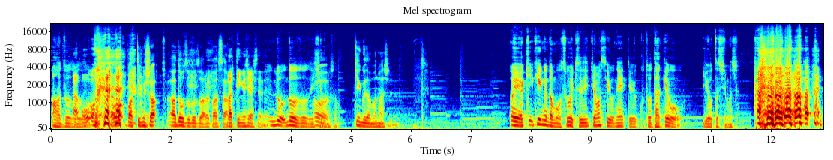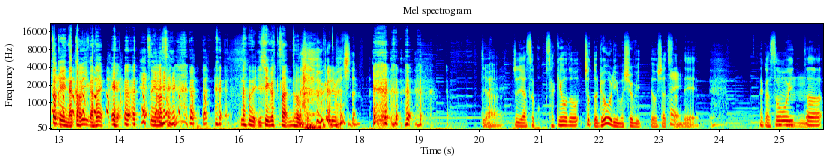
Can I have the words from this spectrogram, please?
あどうぞどうぞ。お。バッティングした。あどうぞどうぞ荒川さん。バッティングしましたね。どうどうぞどうぞ石黒さん。キングダムの話であいやキキングダムもすごい続いてますよねということだけを言おうとしました。特に中身がない。すいません。なので石黒さんどうぞ。わかりました。じゃあじゃあそ先ほどちょっと料理も趣味っておっしゃってたんで、なんかそういった好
